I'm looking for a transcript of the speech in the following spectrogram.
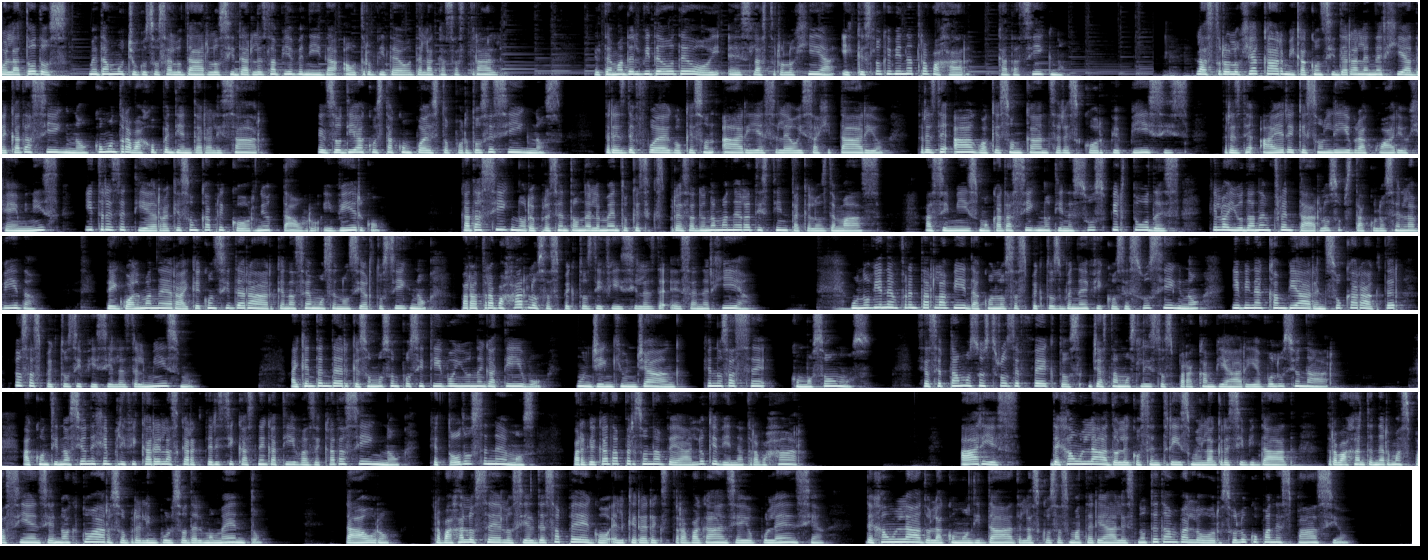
Hola a todos, me da mucho gusto saludarlos y darles la bienvenida a otro video de la Casa Astral. El tema del video de hoy es la astrología y qué es lo que viene a trabajar cada signo. La astrología kármica considera la energía de cada signo como un trabajo pendiente a realizar. El zodiaco está compuesto por 12 signos, tres de fuego que son Aries, Leo y Sagitario, tres de agua que son Cáncer, Escorpio y Piscis, tres de aire que son Libra, Acuario, Géminis, y tres de tierra que son Capricornio, Tauro y Virgo. Cada signo representa un elemento que se expresa de una manera distinta que los demás. Asimismo, cada signo tiene sus virtudes que lo ayudan a enfrentar los obstáculos en la vida. De igual manera, hay que considerar que nacemos en un cierto signo para trabajar los aspectos difíciles de esa energía. Uno viene a enfrentar la vida con los aspectos benéficos de su signo y viene a cambiar en su carácter los aspectos difíciles del mismo. Hay que entender que somos un positivo y un negativo, un yin y un yang, que nos hace como somos. Si aceptamos nuestros defectos, ya estamos listos para cambiar y evolucionar. A continuación ejemplificaré las características negativas de cada signo que todos tenemos para que cada persona vea lo que viene a trabajar. Aries, deja a un lado el egocentrismo y la agresividad, trabaja en tener más paciencia y no actuar sobre el impulso del momento. Tauro, Trabaja los celos y el desapego, el querer extravagancia y opulencia. Deja a un lado la comodidad, las cosas materiales no te dan valor, solo ocupan espacio.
